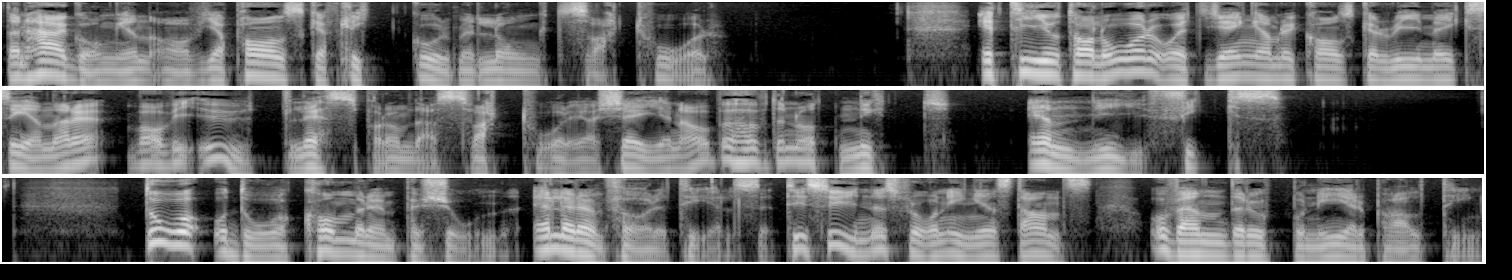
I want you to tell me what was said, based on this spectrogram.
Den här gången av japanska flickor med långt svart hår. Ett tiotal år och ett gäng amerikanska remakes senare var vi utless på de där svarthåriga tjejerna och behövde något nytt. En ny fix. Då och då kommer en person eller en företeelse till synes från ingenstans och vänder upp och ner på allting.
